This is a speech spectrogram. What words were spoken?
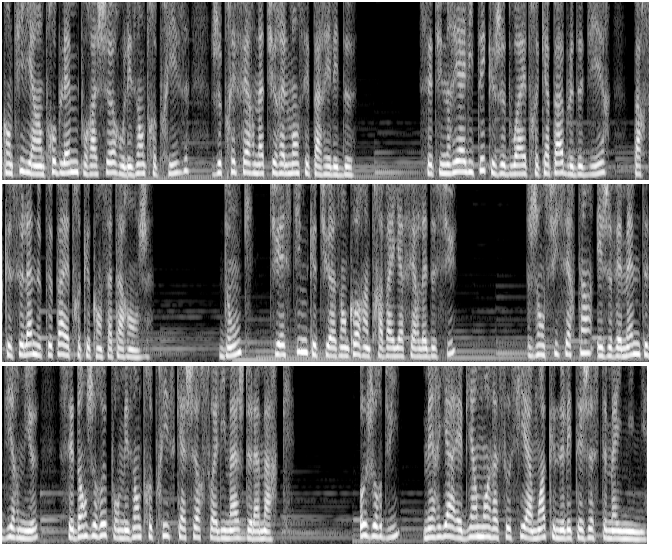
quand il y a un problème pour Asher ou les entreprises, je préfère naturellement séparer les deux. C'est une réalité que je dois être capable de dire, parce que cela ne peut pas être que quand ça t'arrange. Donc, tu estimes que tu as encore un travail à faire là-dessus? J'en suis certain et je vais même te dire mieux, c'est dangereux pour mes entreprises qu'Asher soit l'image de la marque. Aujourd'hui, Meria est bien moins associée à moi que ne l'était Just Mining.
